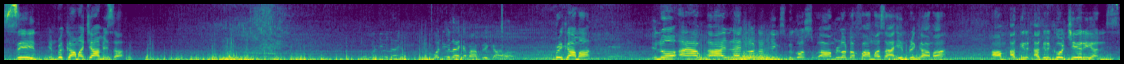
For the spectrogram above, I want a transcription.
See in Brikama Jamisa. So what do you like? What do you like about Brikama? Brikama, you know, I have I like a lot of things because um, a lot of farmers are in Brikama, um, agri- agriculturians,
